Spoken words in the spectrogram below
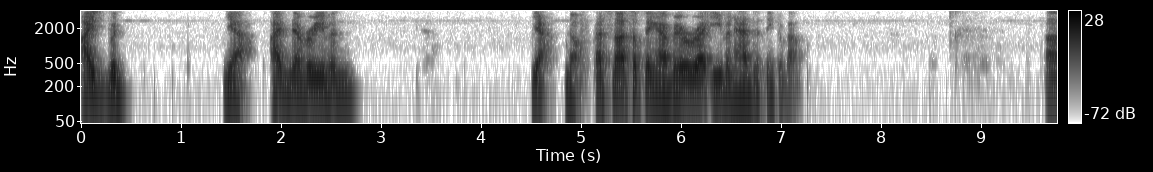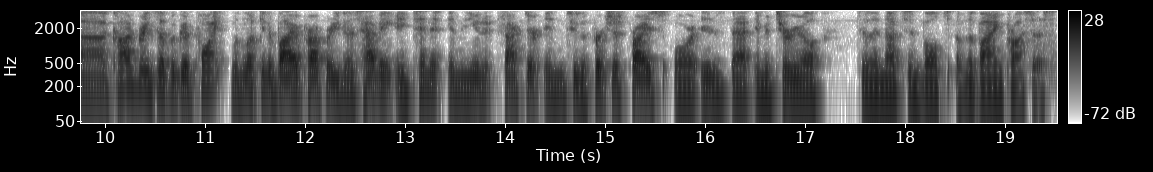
I would, yeah, I've never even, yeah, no, that's not something I've ever even had to think about. Uh, Con brings up a good point. When looking to buy a property, does having a tenant in the unit factor into the purchase price, or is that immaterial to the nuts and bolts of the buying process?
